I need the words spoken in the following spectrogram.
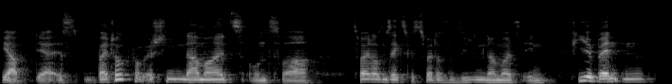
ja, der ist bei Tokpop erschienen damals und zwar 2006 bis 2007 damals in vier Bänden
